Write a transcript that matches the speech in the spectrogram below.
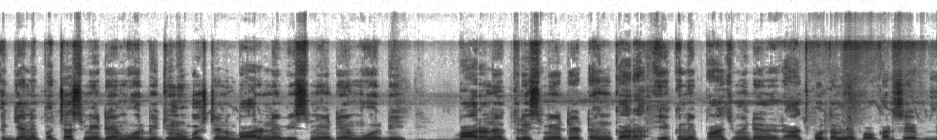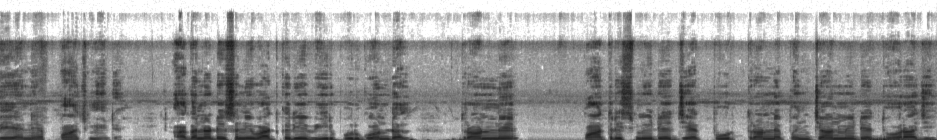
અગિયાર ને પચાસ મિનિટે, મોરબી જૂનું બસ સ્ટેન્ડ બાર અને વીસ મિનિટે, મોરબી બાર અને ત્રીસ મિનિટે ટંકારા, એક અને પાંચ મિનિટે અને રાજકોટ તમને પહોંચાડશે બે અને પાંચ મિનિટે. આગળના સ્ટેશનની વાત કરીએ, વીરપુર ગોંડલ, ત્રણ ને પાંત્રીસ મિનિટે જેતપુર, ત્રણ ને પંચાવન મિનિટે ધોરાજી,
